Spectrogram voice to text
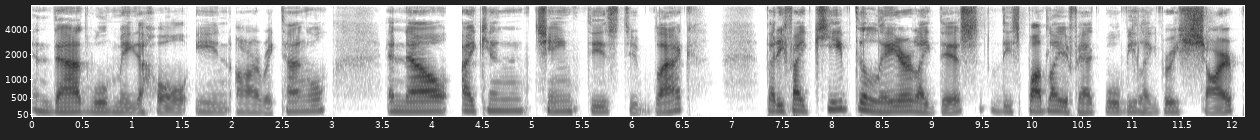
And that will make a hole in our rectangle. And now I can change this to black but if I keep the layer like this, the spotlight effect will be like very sharp.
